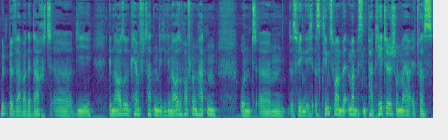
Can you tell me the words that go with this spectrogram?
Mitbewerber gedacht, äh, die genauso gekämpft hatten, die, die genauso Hoffnung hatten und ähm, deswegen, ich, es klingt zwar immer ein bisschen pathetisch und mal etwas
